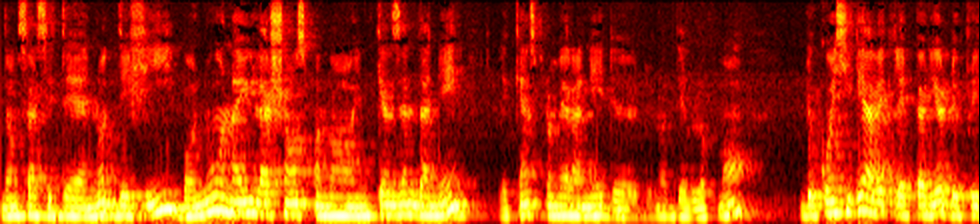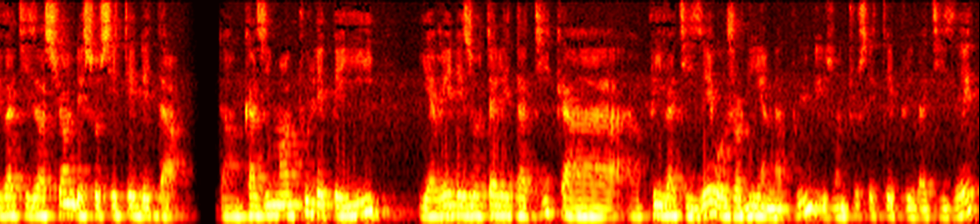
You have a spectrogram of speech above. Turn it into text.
Donc ça, c'était un autre défi. Bon, nous, on a eu la chance pendant une quinzaine d'années, les 15 premières années de, de notre développement, de coïncider avec les périodes de privatisation des sociétés d'État. Dans quasiment tous les pays, il y avait des hôtels étatiques à, privatiser. Aujourd'hui, il n'y en a plus. Ils ont tous été privatisés.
